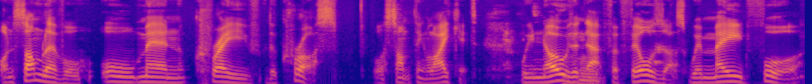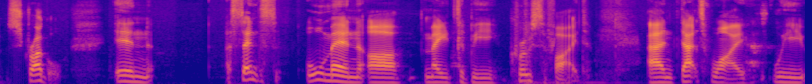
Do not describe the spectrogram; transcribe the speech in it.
on some level all men crave the cross or something like it we know that that mm-hmm. fulfills us we're made for struggle in a sense all men are made to be crucified and that's why we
